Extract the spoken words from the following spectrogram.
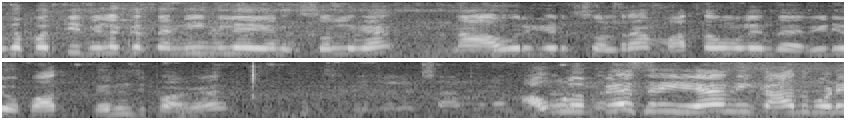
இதை பற்றி விளக்கத்தை நீங்களே எனக்கு சொல்லுங்கள் நான் அவருக்கு எடுத்து சொல்கிறேன் மற்றவங்களும் இந்த வீடியோவை பார்த்து தெரிஞ்சுப்பாங்க. அவ்வளோ பேசுறீங்க. ஏன் நீ காது கூட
